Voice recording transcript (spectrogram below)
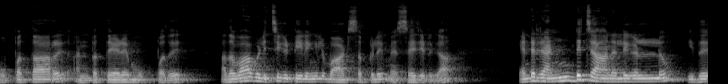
മുപ്പത്താറ് അൻപത്തേഴ് മുപ്പത് അഥവാ വിളിച്ച് കിട്ടിയില്ലെങ്കിൽ വാട്സപ്പിൽ മെസ്സേജ് ഇടുക. എന്റെ രണ്ട് ചാനലുകളിലും ഇത്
